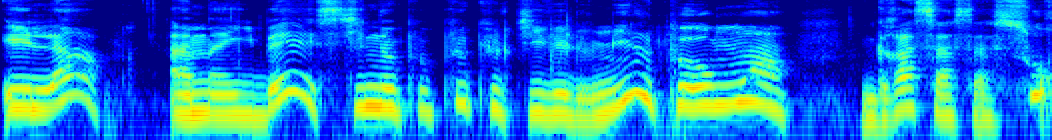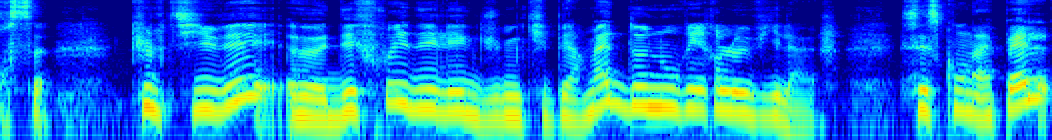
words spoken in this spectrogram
Et là, un Maïbé, s'il ne peut plus cultiver le mil, peut au moins, grâce à sa source, cultiver euh, des fruits et des légumes qui permettent de nourrir le village. C'est ce qu'on appelle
